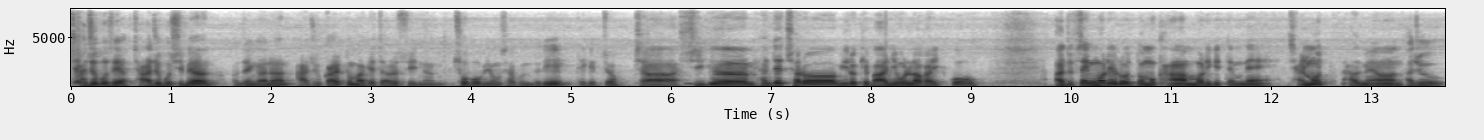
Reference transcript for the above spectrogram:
자주 보세요. 자주 보시면 언젠가는 아주 깔끔하게 자를 수 있는 초보 미용사분들이 되겠죠. 자, 지금 현재처럼 이렇게 많이 올라가 있고 아주 생머리로 너무 강한 머리이기 때문에 잘못하면 아주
